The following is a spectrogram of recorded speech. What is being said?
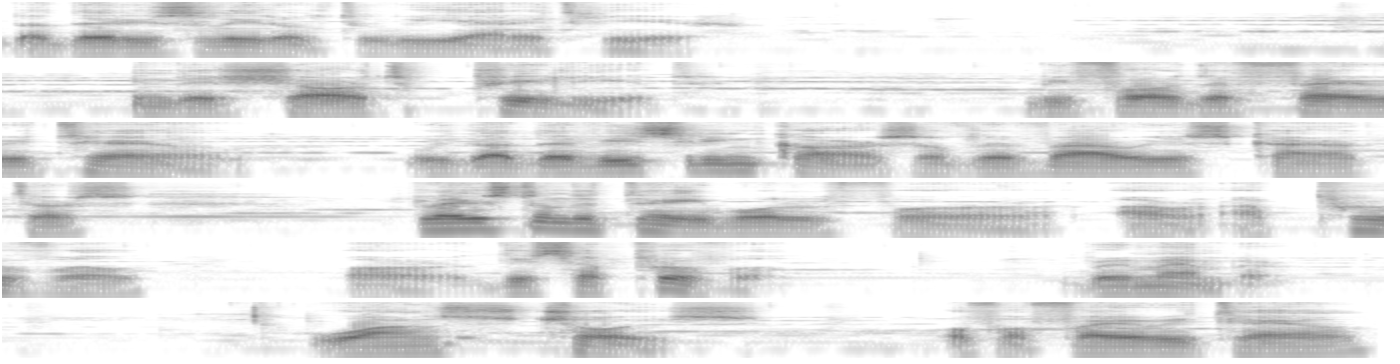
that there is little to be added here. In the short prelude, before the fairy tale, we got the visiting cards of the various characters placed on the table for our approval or disapproval. Remember, one's choice of a fairy tale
